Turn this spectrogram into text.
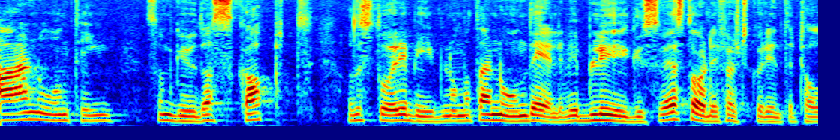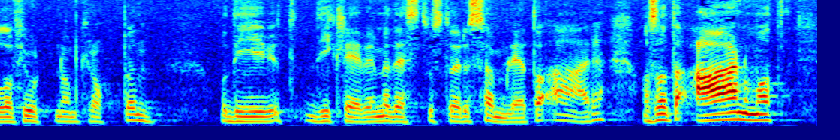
er noen ting som Gud har skapt, og det står i Bibelen om at det er noen deler vi blyges ved, står det i 1. Korinter 12 og 14 om kroppen. Og de, de kler vi med desto større sømmelighet og ære. Altså at det er noe med at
